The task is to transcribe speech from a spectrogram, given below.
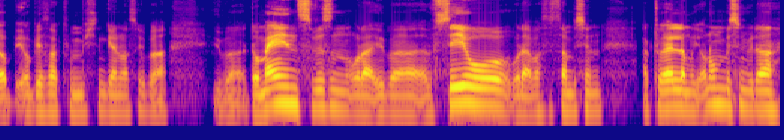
ob, ob ihr sagt, wir möchten gerne was über, über Domains wissen oder über SEO oder was ist da ein bisschen aktuell, da muss ich auch noch ein bisschen wieder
